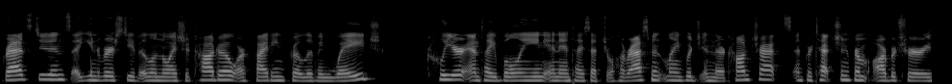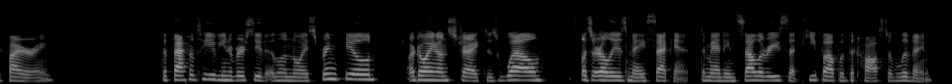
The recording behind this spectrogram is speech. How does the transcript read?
grad students at University of Illinois Chicago are fighting for a living wage, clear anti bullying and anti sexual harassment language in their contracts, and protection from arbitrary firing. The faculty of University of Illinois Springfield are going on strike as well as early as May 2nd, demanding salaries that keep up with the cost of living.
